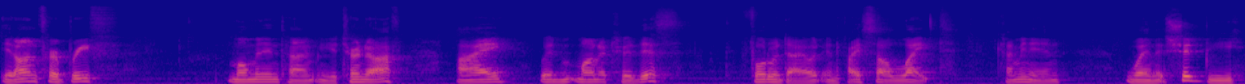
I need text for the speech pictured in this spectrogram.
it on for a brief moment in time and you turn it off, I would monitor this photodiode and if I saw light coming in when it should be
